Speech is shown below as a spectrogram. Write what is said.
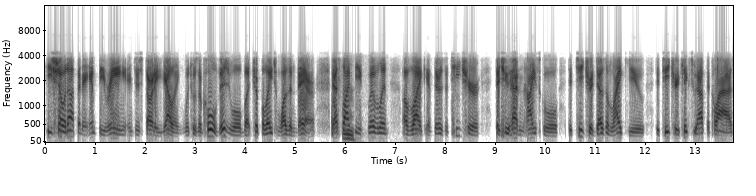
He showed up in an empty ring and just started yelling, which was a cool visual, but Triple H wasn't there. That's like Mm. the equivalent of like if there's a teacher that you had in high school. The teacher doesn't like you. The teacher kicks you out the class,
